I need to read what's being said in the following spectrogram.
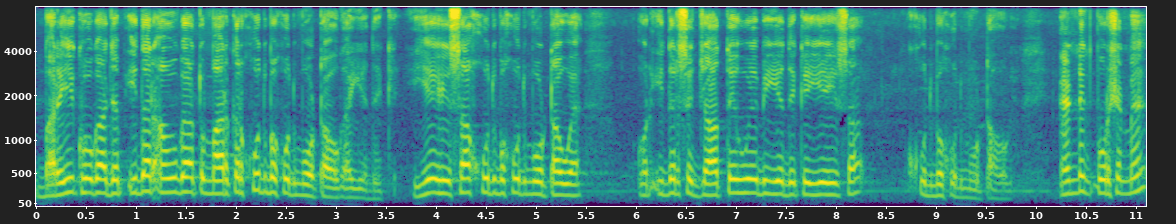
बारीक होगा, जब इधर आऊँगा तो मार्कर ख़ुद ब खुद मोटा होगा। ये देखें, ये हिस्सा खुद ब खुद मोटा हुआ है और इधर से जाते हुए भी ये देखें, ये हिस्सा खुद ब खुद मोटा हो गया। एंडिंग पोर्शन में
